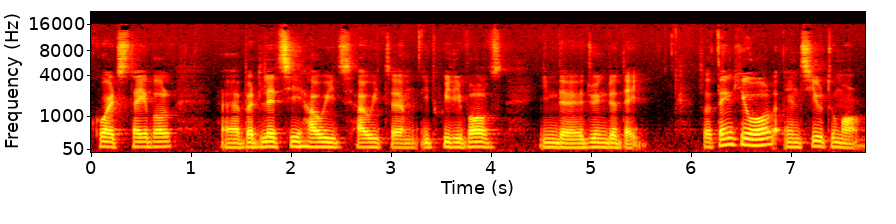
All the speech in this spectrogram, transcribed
quite stable. Uh, but let's see how it how it um, it will evolve in the during the day. So thank you all and see you tomorrow.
